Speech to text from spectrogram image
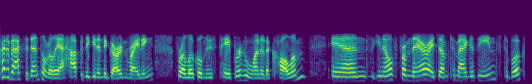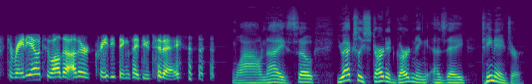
kind of accidental, really. I happened to get into garden writing for a local newspaper who wanted a column, and you know, from there, I jumped to magazines, to books, to radio, to all the other crazy things I do today. wow, nice. So you actually started gardening as a teenager.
